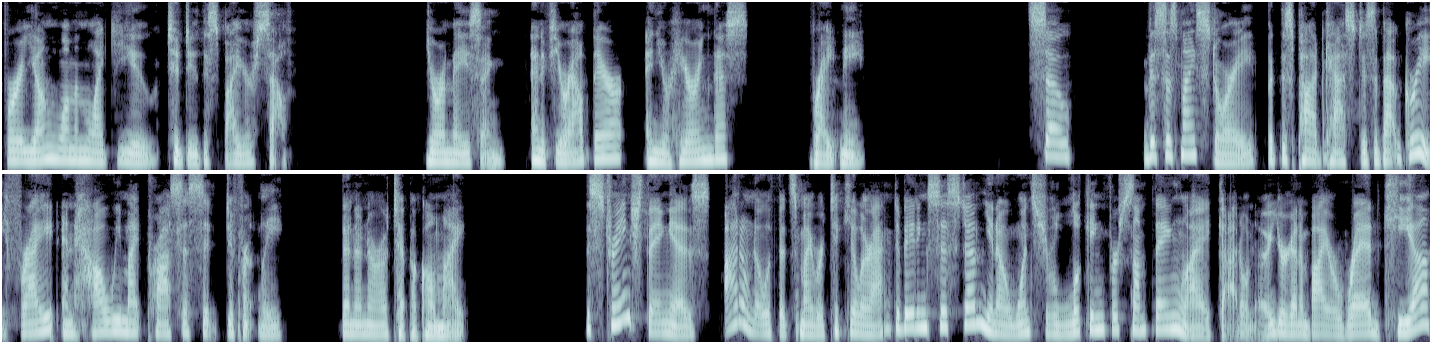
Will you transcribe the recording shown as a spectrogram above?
for a young woman like you to do this by yourself. You're amazing. And if you're out there and you're hearing this, write me. So this is my story, but this podcast is about grief, right? And how we might process it differently than a neurotypical might. The strange thing is, I don't know if it's my reticular activating system. You know, once you're looking for something like, I don't know, you're going to buy a red Kia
